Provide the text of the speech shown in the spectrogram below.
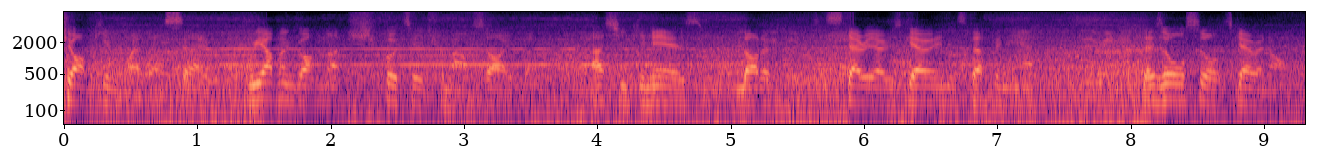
shocking weather. So we haven't got much footage from outside, but as you can hear, there's a lot of stereos going and stuff in here. There's all sorts going on.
